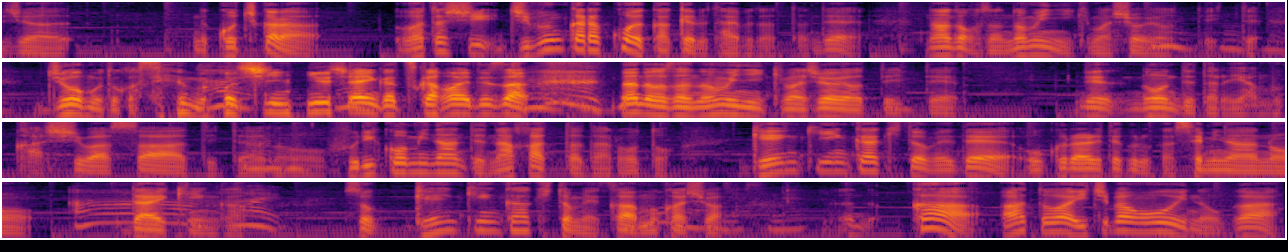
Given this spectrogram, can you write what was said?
じゃあでこっちから私自分から声かけるタイプだったんでなんとかさん飲みに行きましょうよって言って、常務とか専務を新入社員が捕まえてさ、なんとかさん飲みに行きましょうよって言ってで飲んでたらいや昔はさって言ってあの、振り込みなんてなかっただろうと。現金書き留めで送られてくるからセミナーの代金が。はい。そう現金書き留めか昔は。かあとは一番多いのが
